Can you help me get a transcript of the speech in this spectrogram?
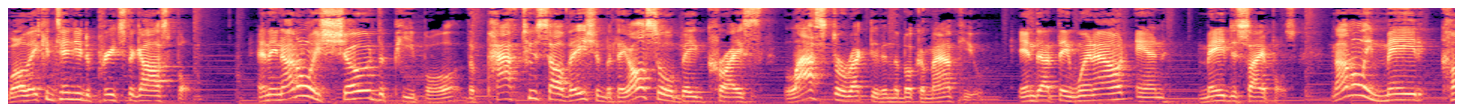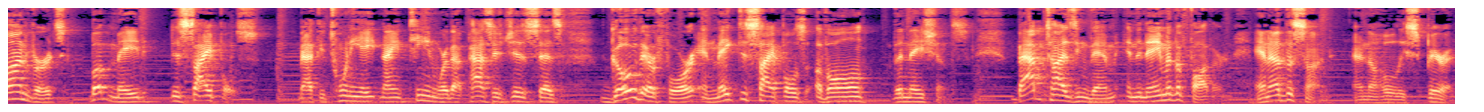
well, they continued to preach the gospel. And they not only showed the people the path to salvation, but they also obeyed Christ's last directive in the book of Matthew, in that they went out and made disciples. Not only made converts, but made disciples. Matthew 28 19, where that passage is, says, Go therefore and make disciples of all the nations, baptizing them in the name of the Father and of the Son and the Holy Spirit.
